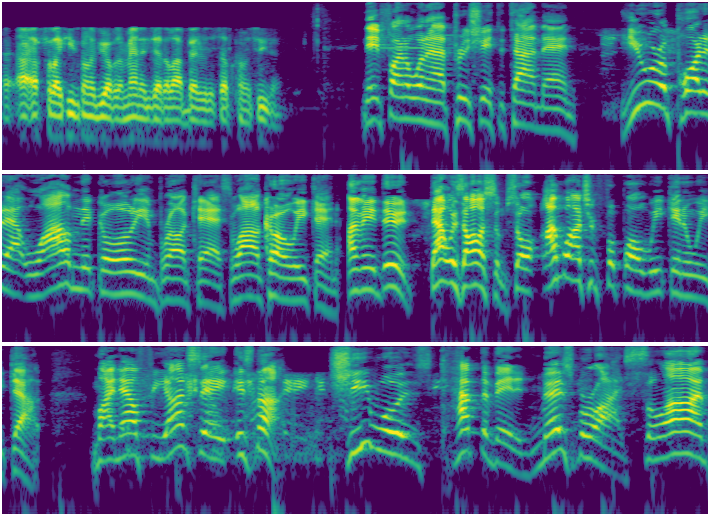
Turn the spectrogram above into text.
I, I feel like he's going to be able to manage that a lot better this upcoming season. Nate, final one. I appreciate the time, man. You were a part of that wild Nickelodeon broadcast, Wild Card Weekend. I mean, dude, that was awesome. So I'm watching football week in and week out. My now fiance is not. She was captivated, mesmerized, slime,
